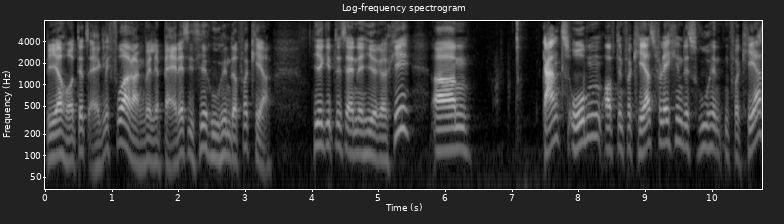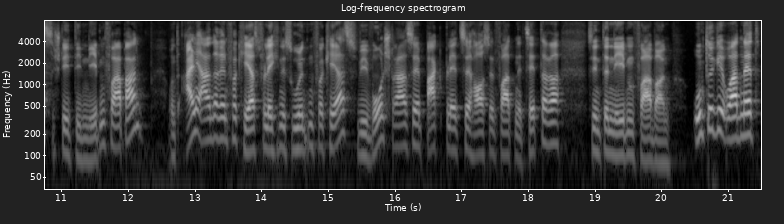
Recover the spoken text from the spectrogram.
wer hat jetzt eigentlich Vorrang, weil ja beides ist hier ruhender Verkehr. Hier gibt es eine Hierarchie. Ähm, ganz oben auf den Verkehrsflächen des ruhenden Verkehrs steht die Nebenfahrbahn. Und alle anderen Verkehrsflächen des ruhenden Verkehrs, wie Wohnstraße, Parkplätze, Hauseinfahrten etc., sind der Nebenfahrbahn untergeordnet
